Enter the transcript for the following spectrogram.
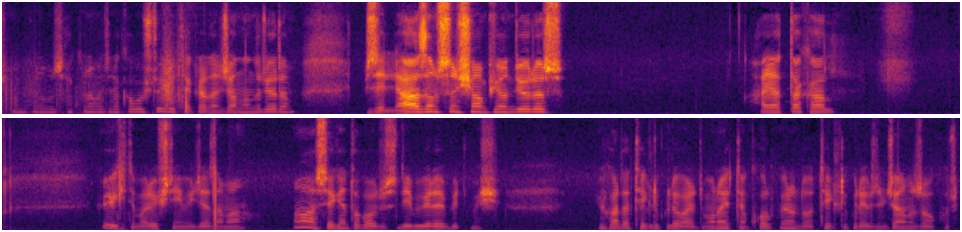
Şampiyonumuz hakkın rahmetine kavuştuğu gibi tekrardan canlandırıyorum. Bize lazımsın şampiyon diyoruz. Hayatta kal. Büyük ihtimalle üçleyemeyeceğiz ama. Aa seken top avcısı diye bir görev bitmiş. Yukarıda tekli kule var. Monolith'ten korkmuyorum da o tekli kule bizim canımızı okur.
